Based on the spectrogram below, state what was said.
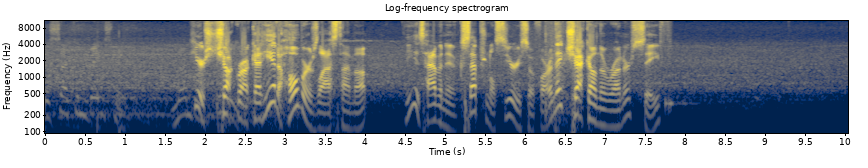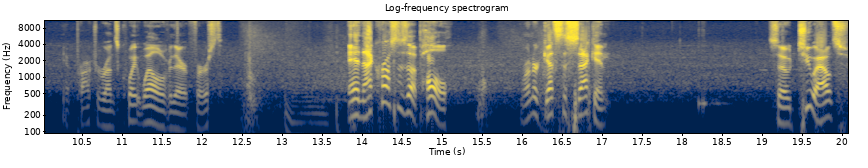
the second baseman, number Here's Chuck three. Rocket. He had a homers last time up. He is having an exceptional series so far. And they check on the runner. Safe. Yeah, Proctor runs quite well over there at first. And that crosses up Hull. Runner gets the second. So two outs.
